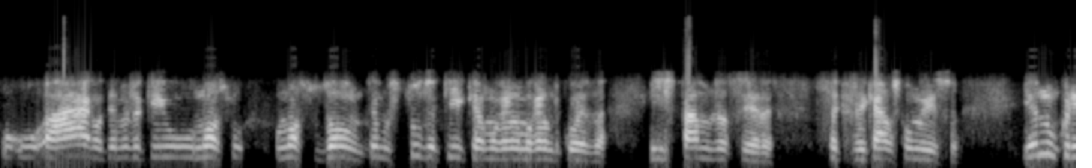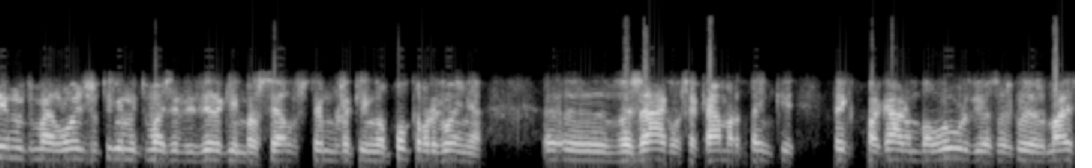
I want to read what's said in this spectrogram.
o, a água, temos aqui o nosso, o nosso dono, temos tudo aqui que é uma, uma grande coisa. E estamos a ser sacrificados com isso. Eu não queria muito mais longe, eu tinha muito mais a dizer aqui em Barcelos, temos aqui uma pouca vergonha uh, das águas, a Câmara tem que, tem que pagar um balúrdio e essas coisas mais.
